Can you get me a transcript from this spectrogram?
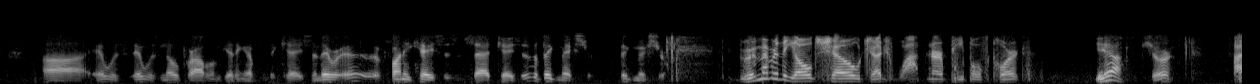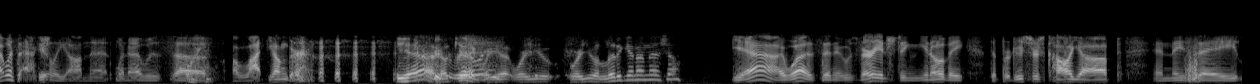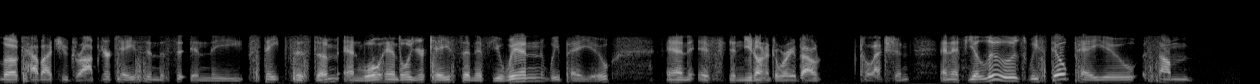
uh, it was it was no problem getting up to the case, and there were uh, funny cases and sad cases. It was a big mixture, big mixture. Remember the old show Judge Wapner People's Court? Yeah, sure. I was actually on that when I was uh, a lot younger. Yeah, no kidding. Really? Were you were you were you a litigant on that show? Yeah, I was, and it was very interesting. You know, they the producers call you up and they say, "Look, how about you drop your case in the in the state system, and we'll handle your case. And if you win, we pay you, and if and you don't have to worry about collection. And if you lose, we still pay you some,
